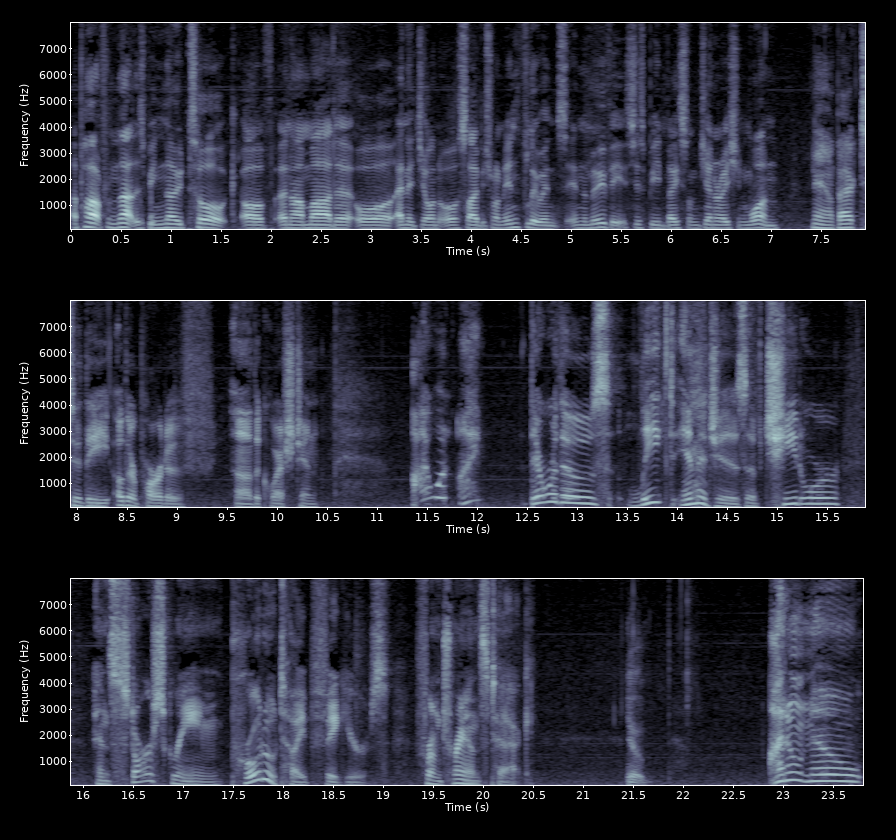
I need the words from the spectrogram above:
apart from that, there's been no talk of an Armada or Energon or Cybertron influence in the movie. It's just been based on Generation 1. Now back to the other part of uh, the question. I would I there were those leaked images of Cheetor and Starscream prototype figures from Transtech. Yep. I don't know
